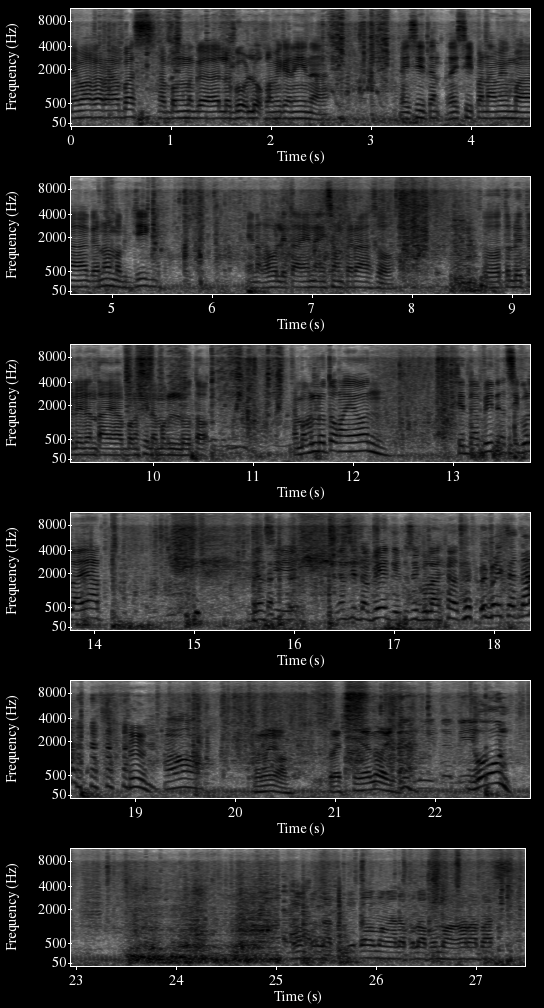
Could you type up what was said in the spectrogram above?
Ay mga karabas, habang naglago-lo kami kanina, naisipan, naisipan namin mag, ano, mag-jig. Ay nakahuli tayo ng isang peraso. So tuloy-tuloy lang tayo habang sila magluluto. Ang magluluto ngayon, si David at si Gulayat. yan si yan si David, ito si Gulayat. Uy, baliktad na. Oo. Ano yun? Fresh niya noy. Yun. Ito po natin dito mga lapu-lapu mga karabas.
